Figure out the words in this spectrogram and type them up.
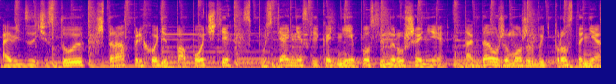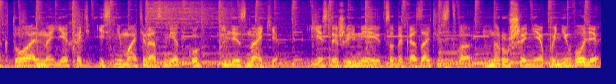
А ведь зачастую штраф приходит по почте спустя несколько дней после нарушения. Тогда уже может быть просто не актуально ехать и снимать разметку или знаки. Если же имеются доказательства нарушения по неволе,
